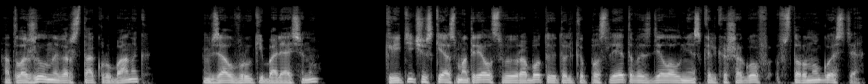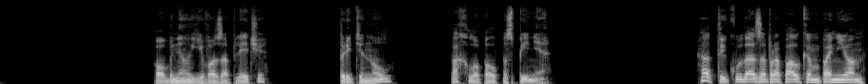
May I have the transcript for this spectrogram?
отложил на верстак рубанок, взял в руки балясину, критически осмотрел свою работу и только после этого сделал несколько шагов в сторону гостя. Обнял его за плечи, притянул, похлопал по спине. «А ты куда запропал, компаньон?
